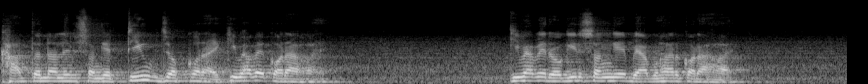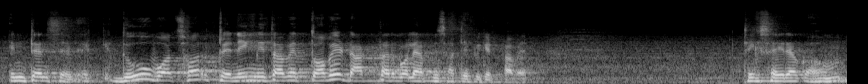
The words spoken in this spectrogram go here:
খাদ্যনালীর সঙ্গে টিউব যোগ করায়, কীভাবে করা হয়? কীভাবে রোগীর সঙ্গে ব্যবহার করা হয়? ইন্টেন্সিভ দু বছর ট্রেনিং নিতে হবে, তবে ডাক্তার বলে আপনি সার্টিফিকেট পাবেন। ঠিক সেই রকম।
